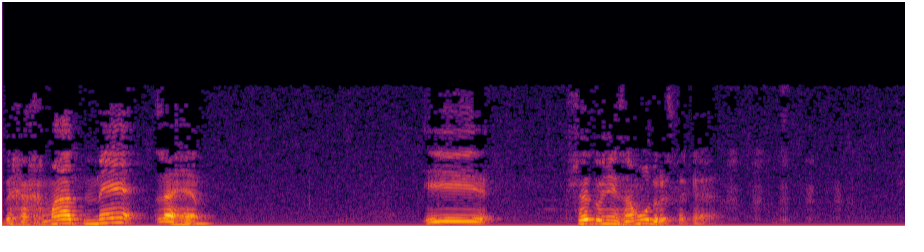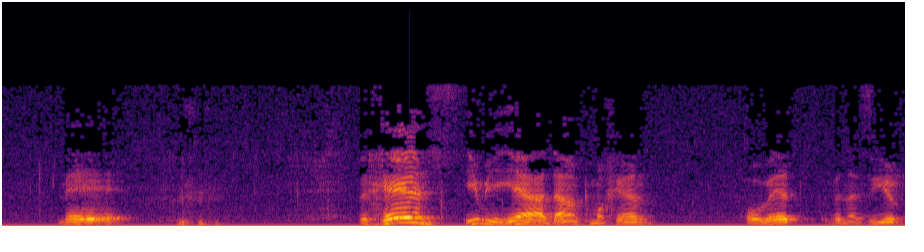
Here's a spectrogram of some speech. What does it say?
Бехахмат не лахем. И что это у них за мудрость такая? Ме. Вехен им е адам к махен овет веназир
